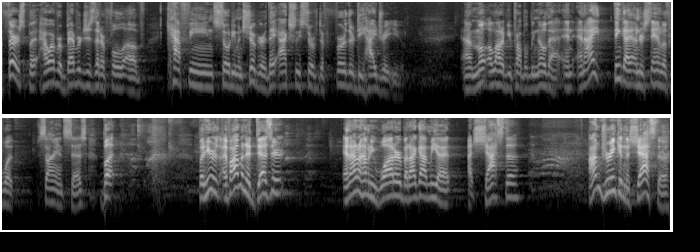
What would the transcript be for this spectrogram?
a thirst, but however, beverages that are full of caffeine, sodium, and sugar, they actually serve to further dehydrate you. Um, a lot of you probably know that. And, and I think I understand with what science says, but, but here's if I'm in a desert and I don't have any water, but I got me a, a Shasta I'm drinking the Shasta,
